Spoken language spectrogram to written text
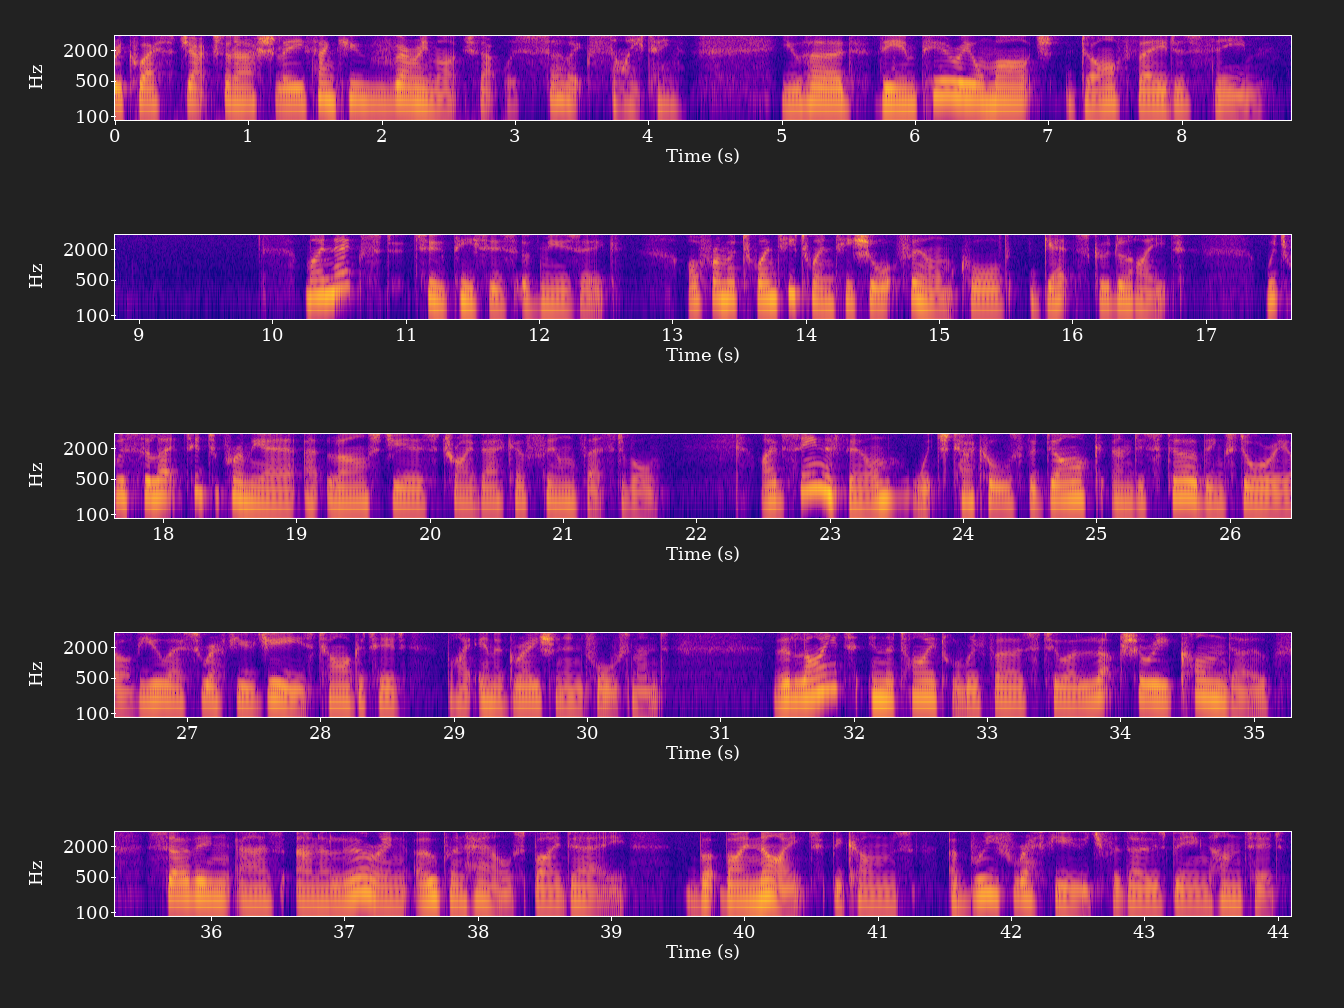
Request, Jackson Ashley. Thank you very much. That was so exciting. You heard the Imperial March, Darth Vader's theme. My next two pieces of music are from a 2020 short film called Gets Good Light, which was selected to premiere at last year's Tribeca Film Festival. I've seen the film, which tackles the dark and disturbing story of US refugees targeted by immigration enforcement. The light in the title refers to a luxury condo serving as an alluring open house by day, but by night becomes a brief refuge for those being hunted.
